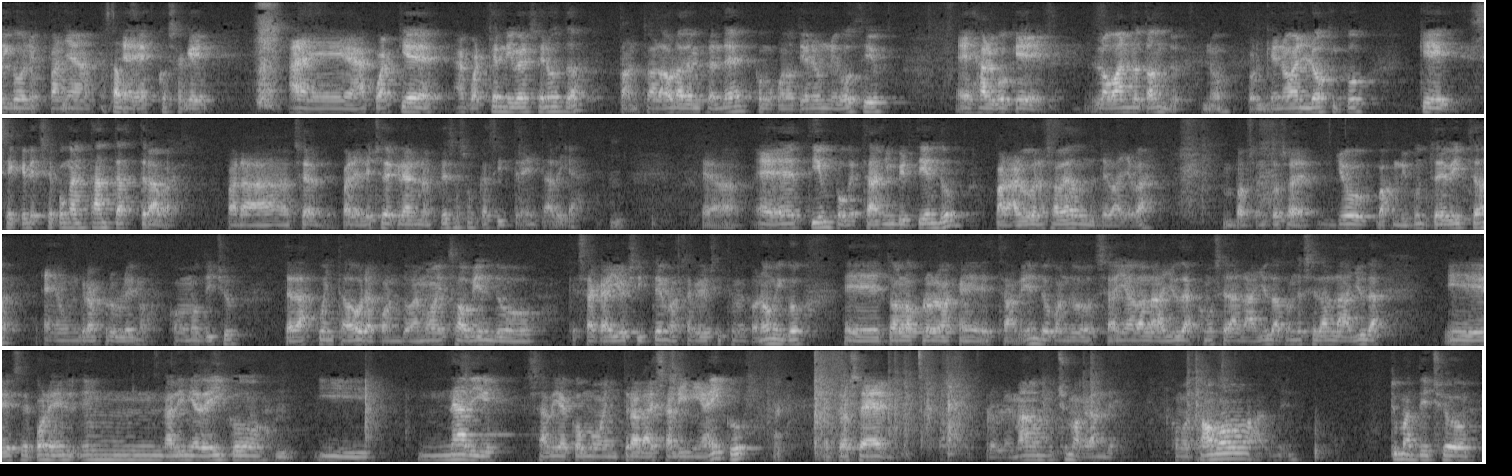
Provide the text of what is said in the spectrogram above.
en España es cosa que eh, a, cualquier, a cualquier nivel se nota, tanto a la hora de emprender como cuando tienes un negocio, es algo que lo vas notando, ¿no? Porque no es lógico que se, se pongan tantas trabas para, o sea, para el hecho de crear una empresa son casi 30 días. O sea, es tiempo que estás invirtiendo para algo que no sabes a dónde te va a llevar. Pues, entonces, yo, bajo mi punto de vista, es un gran problema. Como hemos dicho, te das cuenta ahora cuando hemos estado viendo que se ha caído el sistema, se ha caído el sistema económico, eh, todos los problemas que está habiendo, cuando se hayan dado las ayudas, cómo se dan las ayudas, dónde se dan las ayudas. Eh, se pone en, una línea de ICO y nadie sabía cómo entrar a esa línea ICO. Entonces, el problema es mucho más grande. Como estamos, tú me has dicho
